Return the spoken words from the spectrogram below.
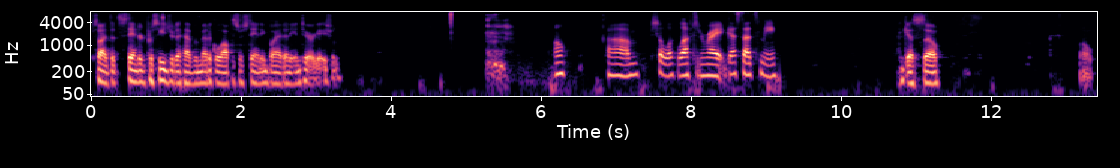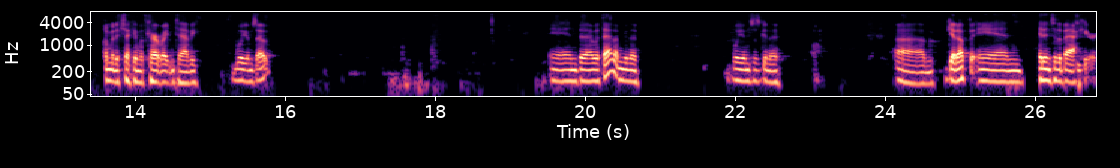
Besides, it's standard procedure to have a medical officer standing by at any interrogation. Oh, um, she'll look left and right. Guess that's me. I guess so. Well, I'm going to check in with Cartwright and Tavi. Williams out. And uh, with that, I'm going to. Williams is going to um, get up and head into the back here.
